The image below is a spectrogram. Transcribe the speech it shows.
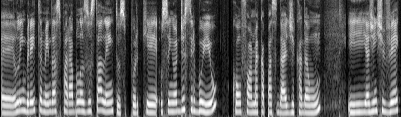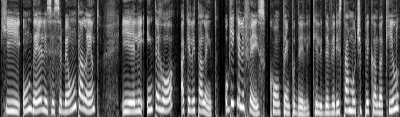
é, eu lembrei também das parábolas dos talentos, porque o Senhor distribuiu conforme a capacidade de cada um. E a gente vê que um deles recebeu um talento e ele enterrou aquele talento. O que, que ele fez com o tempo dele? Que ele deveria estar multiplicando aquilo,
